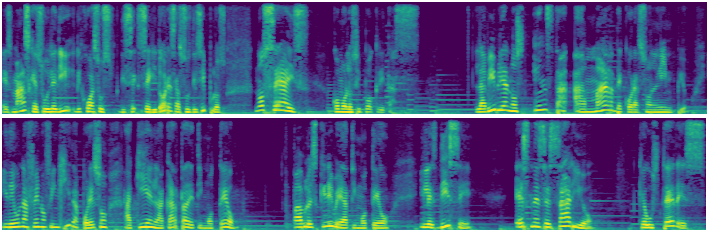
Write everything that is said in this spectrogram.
Es más, Jesús le dijo a sus seguidores, a sus discípulos, no seáis como los hipócritas. La Biblia nos insta a amar de corazón limpio y de una fe no fingida. Por eso aquí en la carta de Timoteo, Pablo escribe a Timoteo y les dice, es necesario que ustedes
